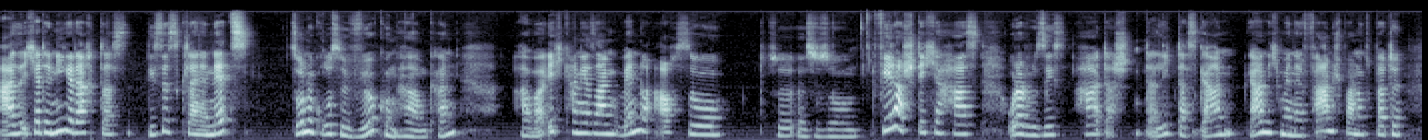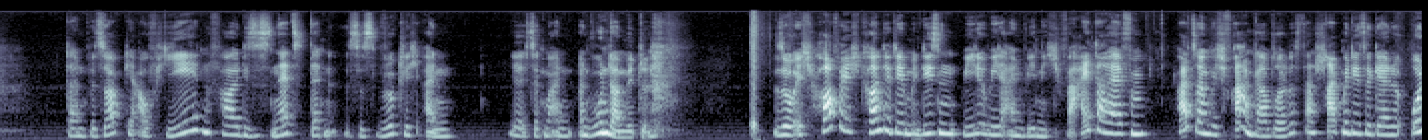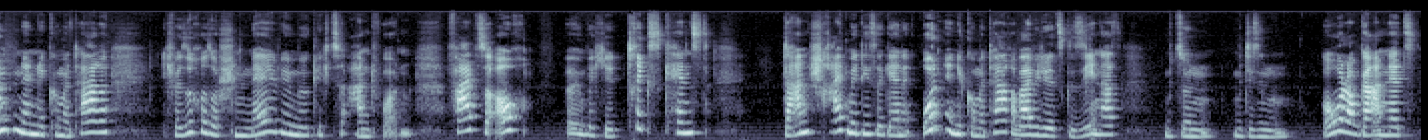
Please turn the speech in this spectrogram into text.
Also ich hätte nie gedacht, dass dieses kleine Netz so eine große Wirkung haben kann. Aber ich kann ja sagen, wenn du auch so, so, also so Federstiche hast oder du siehst, ah, da, da liegt das gar, gar nicht mehr in der Fadenspannungsplatte, dann besorg dir auf jeden Fall dieses Netz, denn es ist wirklich ein, ja, ich sag mal, ein, ein Wundermittel. So, ich hoffe, ich konnte dir mit diesem Video wieder ein wenig weiterhelfen. Falls du irgendwelche Fragen haben solltest, dann schreib mir diese gerne unten in die Kommentare. Ich versuche so schnell wie möglich zu antworten. Falls du auch irgendwelche Tricks kennst, dann schreib mir diese gerne unten in die Kommentare, weil wie du jetzt gesehen hast, mit, so einem, mit diesem Overlock-Garnnetz,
